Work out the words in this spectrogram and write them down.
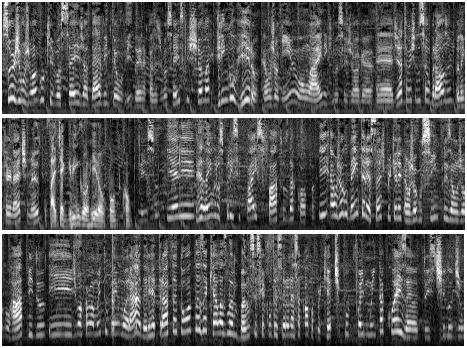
surge um jogo que vocês já devem ter ouvido aí na casa de vocês, que chama Gringo Hero. É um joguinho online que você joga é, diretamente do seu browser, pela internet mesmo. O site é gringohero.com. Isso. E ele relembra os principais fatos da Copa. E é um jogo bem interessante porque ele é um jogo simples, é um jogo rápido e de uma forma muito bem humorada, ele retrata todas aquelas lambanças que aconteceram nessa Copa, porque tipo foi muita coisa do estilo de um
